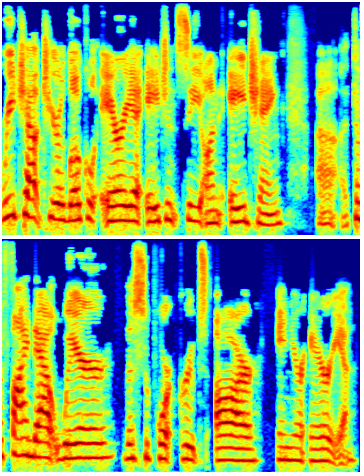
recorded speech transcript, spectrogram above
Reach out to your local area agency on aging uh, to find out where the support groups are in your area.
